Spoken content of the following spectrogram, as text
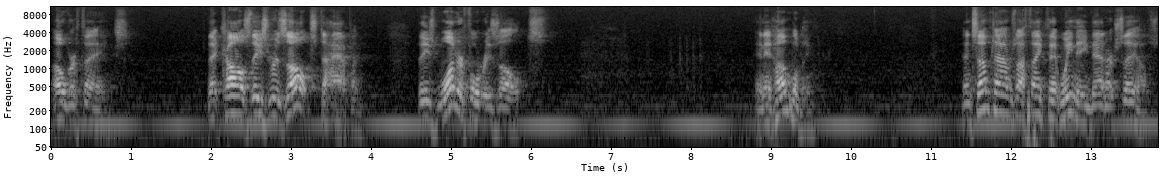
over things that caused these results to happen, these wonderful results. And it humbled him. And sometimes I think that we need that ourselves.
